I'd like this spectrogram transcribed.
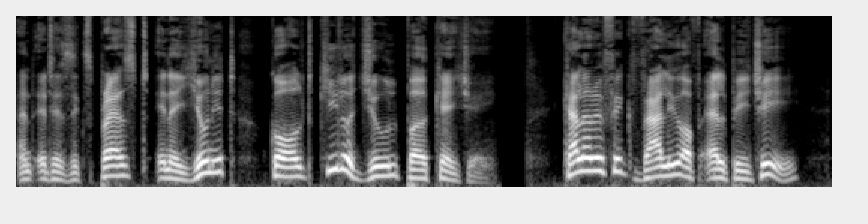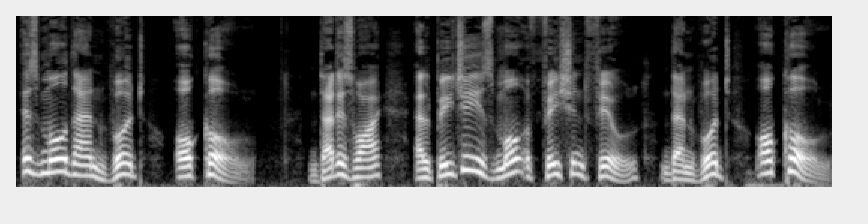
and it is expressed in a unit called kilojoule per kg. Calorific value of LPG is more than wood or coal. That is why LPG is more efficient fuel than wood or coal.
